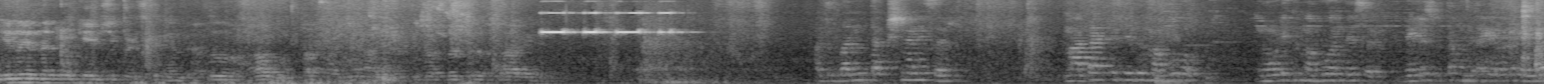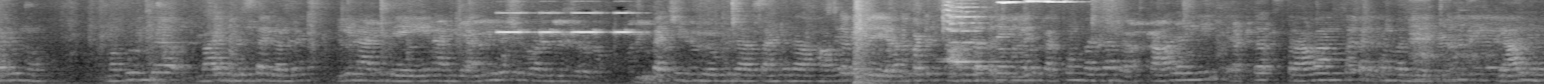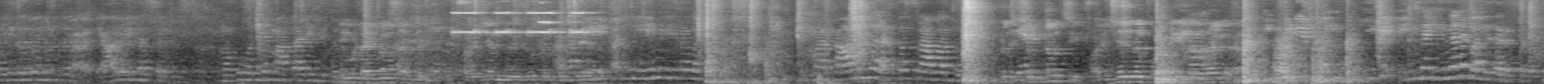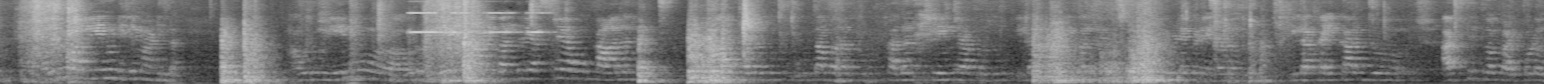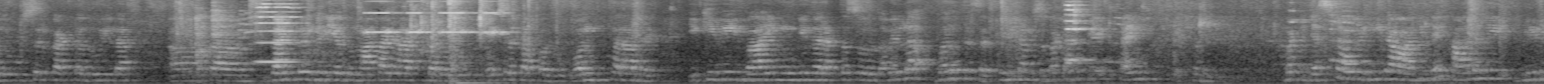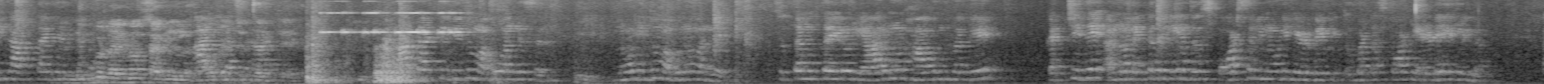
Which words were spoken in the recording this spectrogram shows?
ಏನು ಇಲ್ಲದೆ ನೀವು ಕೆ ಎಂ ಸಿ ಕಳಿಸ್ತೀರಿ ಅಂದರೆ ಅದು ಹೌದು. ಅದು ಬಂದ ತಕ್ಷಣನೇ ಸರ್. ಮಾತಾಡ್ತಿದ್ದು ಮಗು, ನೋಡಿದ್ದು ಮಗು ಅಂದೆ ಸರ್. ಬೇರೆ ಸುತ್ತಮುತ್ತ ಇರೋ ಎಲ್ಲರೂ ಮಗುವಿಂದ ಬಾಯಿ ಬಿಡಿಸ್ತಾ ಇಲ್ಲ. ಅಂದ್ರೆ ಏನಾಗಿದೆ ಏನಾಗಿದೆ? ಅಲ್ಲಿಂದ ಶುರುವಾಗಿದೆ ಸರ್. ಕಚ್ಚಿದ್ದು ದೊಡ್ಡದ, ಸಣ್ಣದ ಆಸ್ಪತ್ರೆಗೆ ಕರ್ಕೊಂಡ್ ಬಂದಾಗ ಕಾಲಲ್ಲಿ ರಕ್ತ ಸ್ರಾವ ಅಂತ ಕರ್ಕೊಂಡ್ ಬಂದಿದ್ರು ಯಾರು ನೋಡಿದ್ರು ಯಾರು ಇಲ್ಲ ಸರ್? ಮಗು ಒಂದೇ ಮಾತಾಡಿದ್ದು. ನೀವು ಡಯಾಗ್ನೋಸ್ ಆಗಲಿಲ್ಲ ಬಂದಿದೆ ಅಲ್ಲಿ ಏನು ಇರಲ್ಲ ಕಾಲಿಂದ ರಕ್ತಸ್ರಾವ ಅದು ಸಿಂಪ್ಟಮ್ಸ್ ಹೀಗೆ ಹಿಂದೆ ಹಿಂದೆನೆ ಬಂದಿದ್ದಾರೆ ಸರ್. ಅವರು ಅಲ್ಲಿ ಏನು ಡಿಲೇ ಮಾಡಿಲ್ಲ. ಅವರು ಏನು ಅವರು ಬಂದ್ರೆ ಅಷ್ಟೇ ಅವು ಕಾಲಲ್ಲಿ ಬರೋದು ಊಟ ಬರೋದು ಕಲರ್ ಚೇಂಜ್ ಆಗೋದು ಇಲ್ಲ ಒಳ್ಳೆ ಕಡೆ ಎದ್ದೇಳೋದು ಇಲ್ಲ ಕೈ ಕಾಲು ಅಸ್ತಿತ್ವ ಕಳ್ಕೊಳ್ಳೋದು ಉಸಿರು ಕಟ್ಟೋದು ಇಲ್ಲ ಗಂಟ್ಲು ಹಿಡಿಯೋದು ಮಾತಾಡೋದು ಎಚ್ಚರ ತಪ್ಪೋದು ಒಂದ್ ಥರ ಅಂದ್ರೆ ಈ ಕಿವಿ ಬಾಯಿ ಮೂಗಿಂದ ರಕ್ತ ಸೋರೋದು ಅವೆಲ್ಲ ಬರುತ್ತೆ ಸರ್ ಸಿಂಟಮ್ಸ್ ಬಟ್ ಅದಕ್ಕೆ ಟೈಮ್ ಇರ್ತದೆ ಬಟ್ ಜಸ್ಟ್ ಅವ್ರು ಈಗ ಆಗಿದೆ ಕಾಲಲ್ಲಿ ಬ್ಲೀಡಿಂಗ್ ಆಗ್ತಾ ಇದೆ. ಮಾತಾಡ್ತಿದ್ದು ಮಗು ಒಂದೇ ಸರ್. ನೋಡಿದ್ದು ಮಗುನು ಒಂದೇ. ಸುತ್ತಮುತ್ತ ಇರೋರು ಯಾರು ಹಾವಿನ ಬಗ್ಗೆ ಕಚ್ಚಿದೆ ಅನ್ನೋ ಲೆಕ್ಕದಲ್ಲಿ ಅದು ಸ್ಪಾಟ್ಸ್ ಅಲ್ಲಿ ನೋಡಿ ಹೇಳಬೇಕಿತ್ತು ಬಟ್ ಆ ಸ್ಪಾಟ್ ಎರಡೇ ಇರಲಿಲ್ಲ.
